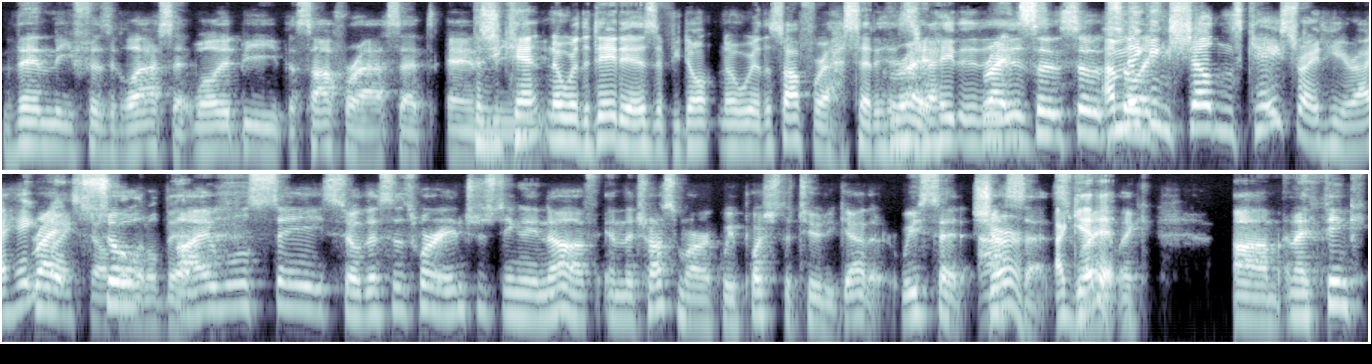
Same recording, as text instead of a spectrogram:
than the physical asset well it'd be the software assets and because you the- can't know where the data is if you don't know where the software asset is, right? right It right is- so so I'm so, like, making Sheldon's case right here. I hate right myself so a little bit. i will say so this is where interestingly enough in the trust mark we pushed the two together we said Sure, assets I get right? it. like um and i think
